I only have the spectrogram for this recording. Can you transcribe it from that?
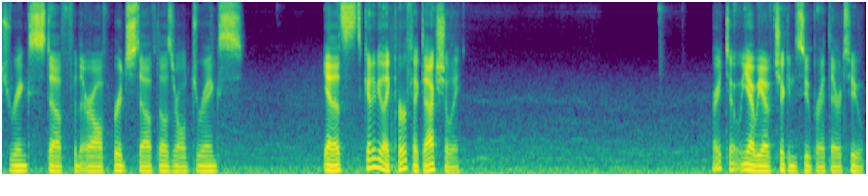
drink stuff. They're all fridge stuff. Those are all drinks. Yeah, that's going to be like perfect, actually. Right? To, yeah, we have chicken soup right there, too.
